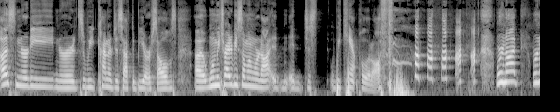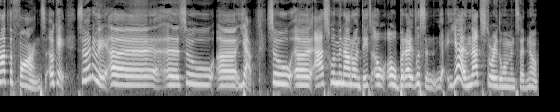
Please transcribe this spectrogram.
us nerdy nerds, we kind of just have to be ourselves. Uh, when we try to be someone we're not, it, it just, we can't pull it off. we're not we're not the Fonz. Okay. So anyway, uh, uh so uh, yeah. So uh, ask women out on dates. Oh, oh, but I listen. Yeah, in that story, the woman said no.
